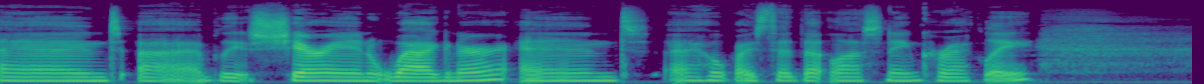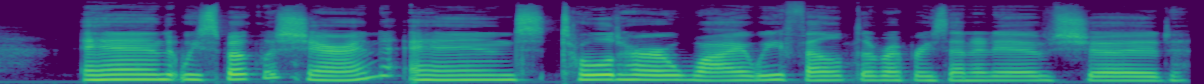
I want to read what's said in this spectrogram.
and uh, I believe it's Sharon Wagner, and I hope I said that last name correctly. And we spoke with Sharon and told her why we felt the representative should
